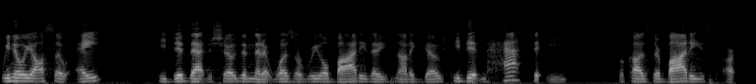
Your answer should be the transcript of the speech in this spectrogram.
We know he also ate. He did that to show them that it was a real body, that he's not a ghost. He didn't have to eat because their bodies are,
